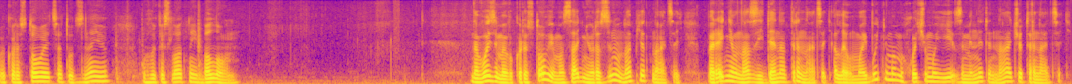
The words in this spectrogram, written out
використовується тут з нею вуглекислотний балон. На возі ми використовуємо задню резину на 15, передня в нас йде на 13, але в майбутньому ми хочемо її замінити на 14.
